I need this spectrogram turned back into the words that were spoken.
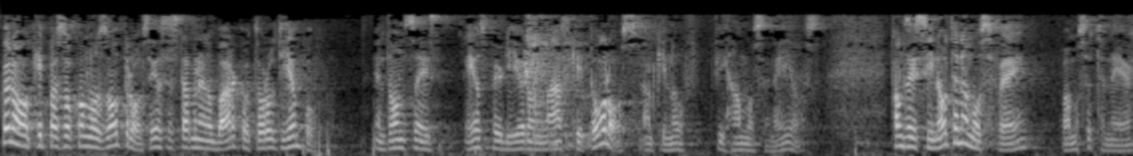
Pero, ¿qué pasó con los otros? Ellos estaban en el barco todo el tiempo. Entonces, ellos perdieron más que todos, aunque no fijamos en ellos. Entonces, si no tenemos fe, vamos a tener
